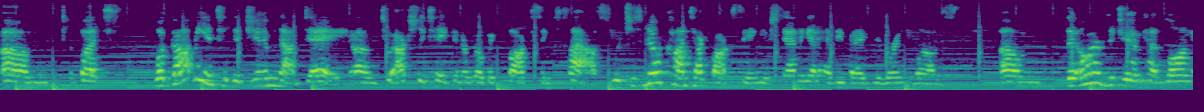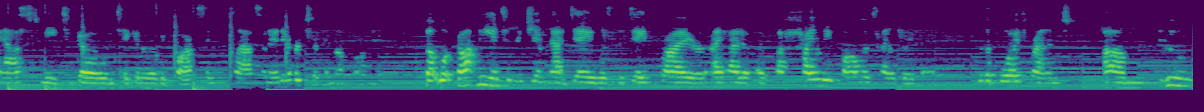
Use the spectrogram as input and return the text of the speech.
Um, but what got me into the gym that day um, to actually take an aerobic boxing class, which is no contact boxing, you're standing at a heavy bag, you're wearing gloves. Um, the owner of the gym had long asked me to go and take an aerobic boxing class, and I never took him up on it. But what got me into the gym that day was the day prior, I had a, a highly volatile breakup with a boyfriend um, who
